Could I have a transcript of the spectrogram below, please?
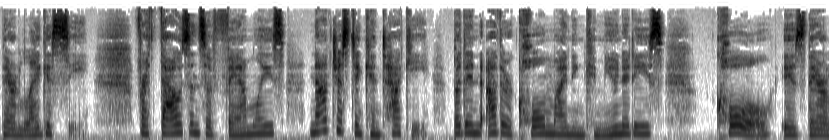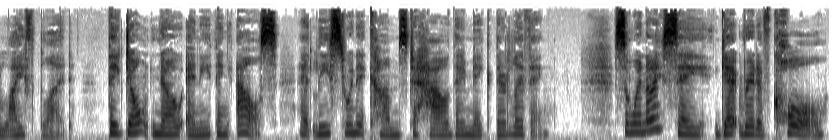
their legacy. For thousands of families, not just in Kentucky, but in other coal mining communities, coal is their lifeblood. They don't know anything else, at least when it comes to how they make their living. So when I say get rid of coal,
